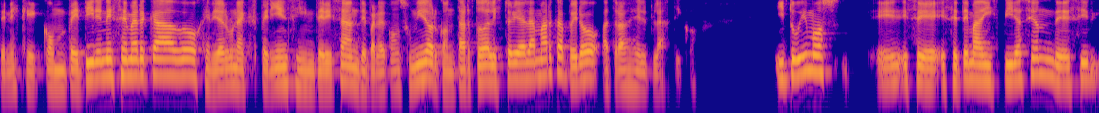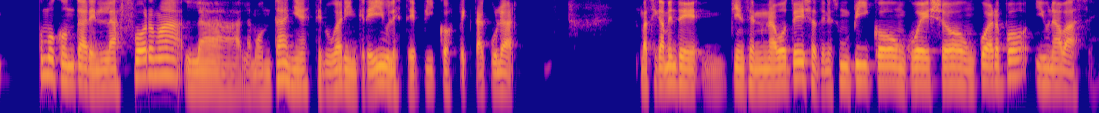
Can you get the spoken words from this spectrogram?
tenés que competir en ese mercado, generar una experiencia interesante para el consumidor, contar toda la historia de la marca, pero a través del plástico. Y tuvimos eh, ese, tema de inspiración de decir cómo contar en la forma la, montaña, este lugar increíble, este pico espectacular. Básicamente, piensa en una botella, tenés un pico, un cuello, un cuerpo y una base.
